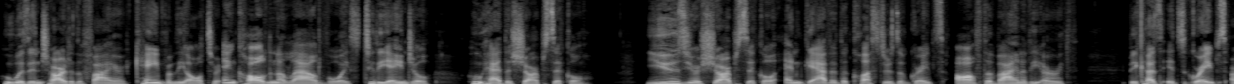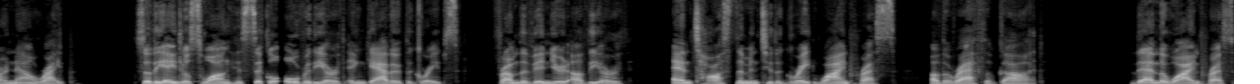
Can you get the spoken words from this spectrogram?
who was in charge of the fire, came from the altar and called in a loud voice to the angel who had the sharp sickle Use your sharp sickle and gather the clusters of grapes off the vine of the earth, because its grapes are now ripe. So the angel swung his sickle over the earth and gathered the grapes from the vineyard of the earth and tossed them into the great winepress of the wrath of God. Then the winepress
